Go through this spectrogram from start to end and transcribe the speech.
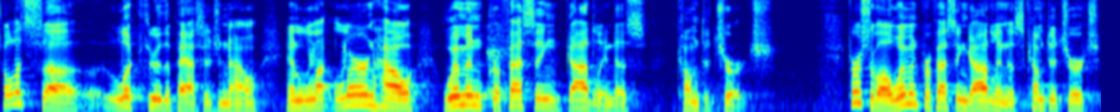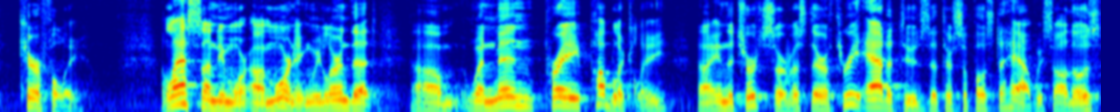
So let's uh, look through the passage now and le- learn how women professing godliness come to church. First of all, women professing godliness come to church carefully. Last Sunday mor- uh, morning, we learned that um, when men pray publicly uh, in the church service, there are three attitudes that they're supposed to have. We saw those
